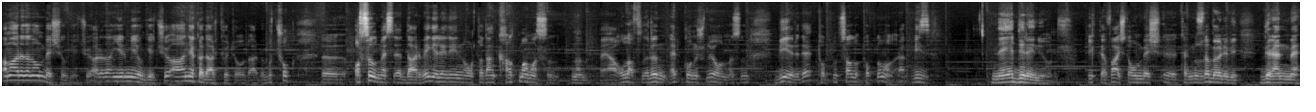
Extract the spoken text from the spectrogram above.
Ama aradan 15 yıl geçiyor, aradan 20 yıl geçiyor. Aa ne kadar kötü o darbe. Bu çok e, asıl mesele darbe geleneğinin ortadan kalkmamasının veya o lafların hep konuşuluyor olmasının bir yeri de toplumsal toplum olarak biz neye direniyoruz? İlk defa işte 15 e, Temmuz'da böyle bir direnme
